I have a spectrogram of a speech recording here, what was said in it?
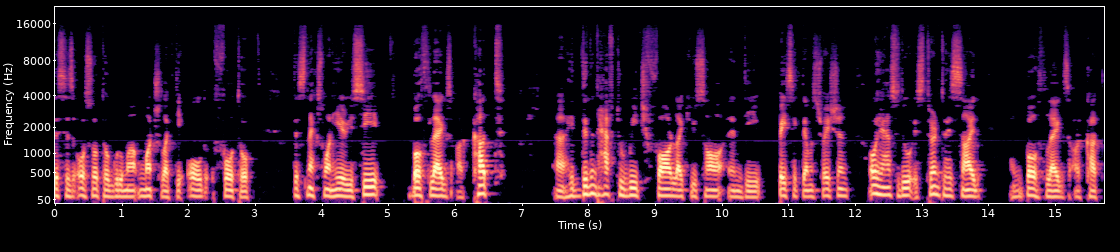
This is also Toguruma, much like the old photo. This next one here, you see both legs are cut. Uh, he didn't have to reach far like you saw in the basic demonstration. All he has to do is turn to his side and both legs are cut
